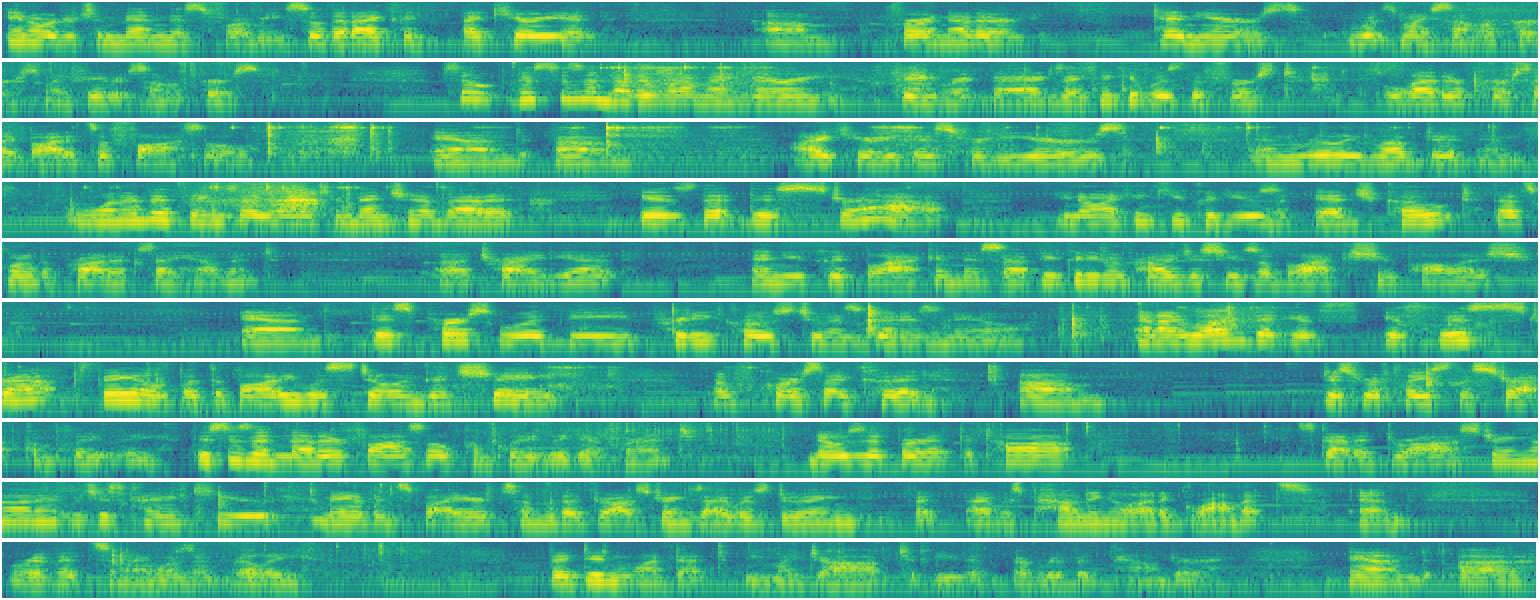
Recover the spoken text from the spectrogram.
in order to mend this for me so that I could I carried it um, for another 10 years it was my summer purse my favorite summer purse. So this is another one of my very favorite bags. I think it was the first leather purse I bought. It's a fossil. And um, I carried this for years and really loved it. And one of the things I wanted to mention about it is that this strap, you know, I think you could use an edge coat. That's one of the products I haven't uh, tried yet. And you could blacken this up. You could even probably just use a black shoe polish. And this purse would be pretty close to as good as new. And I love that if, if this strap failed but the body was still in good shape, of course I could um, just replace the strap completely. This is another fossil, completely different. No zipper at the top. It's got a drawstring on it, which is kind of cute. may have inspired some of the drawstrings I was doing, but I was pounding a lot of grommets and rivets, and I wasn't really. I didn't want that to be my job, to be the, a rivet pounder. And uh,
